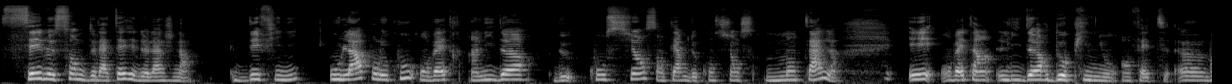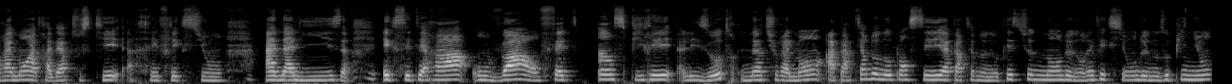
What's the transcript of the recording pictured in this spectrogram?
C'est le centre de la tête et de l'ajna, défini où là, pour le coup, on va être un leader de conscience en termes de conscience mentale. Et on va être un leader d'opinion en fait. Euh, vraiment à travers tout ce qui est réflexion analyse etc on va en fait inspirer les autres naturellement à partir de nos pensées, à partir de nos questionnements, de nos réflexions, de nos opinions.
